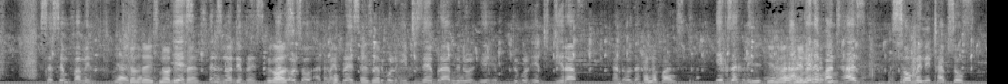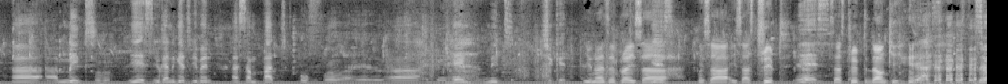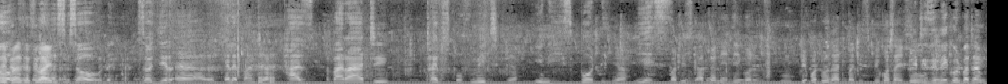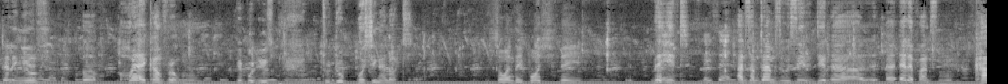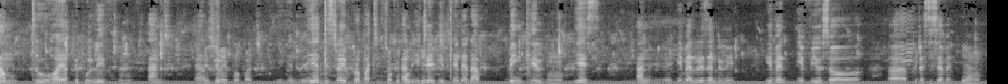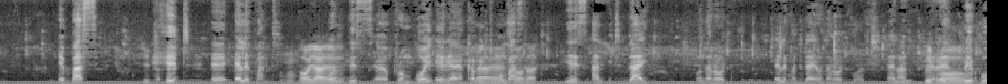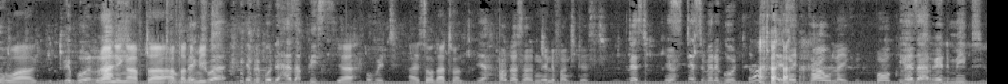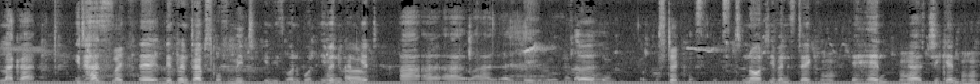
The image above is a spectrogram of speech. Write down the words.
It's the same family. Yeah, Still, it's- there is no difference. Yes, difference. there is no difference. Because- and also at my place, people eat zebra, people eat, people eat giraffe, and all that. elephants. Exactly. You, you know, An you know, elephant has so many types of uh, uh, meat. Mhm. Yes, you can get even uh, some part of uh, uh, uh, meat, chicken. you know, zebra is a, Yes. is a, is a stripped, Yes. it's a stripped donkey. Yeah. the difference is light. So, so, so gir- uh, elephant has variety types of meat Yeah. in his body. Yeah. Yes. But it's actually illegal. Mm, People do that, but it's because I do. It is illegal, but I'm telling you, uh, where I come from, people used to do poaching a lot. So when they poach, they They eat, They sell. and sometimes we see gir- uh, uh, elephants Mhm. come to where people live Mhm. and uh, destroy property. yeah, destroy property. So people and it, kill it. it ended up being killed. Mhm. Yes, and uh, even recently, even if you saw uh, Peter C7, Yeah. Mhm. a bus Hit- hit an elephant. Mhm. Oh, yeah, yeah. on this uh, from Voi area coming yeah, to yeah, I Mombasa. saw that. Yes, and it died on the road. Elephant died on the road, What? and, And people, people, were people running after to after the meat. sure everybody has a piece Yeah, of it. I saw that one. Yeah, How does an elephant taste? Taste. Yeah. It tastes very good. yes. Like cow, like pork, It like, has a red meat, like a. It has like uh, different types of meat in his own body. Even you can Oh. get a, uh, uh, uh, uh, uh, steak. st- not even steak, Mhm. a hen, Mhm. uh, chicken. Mhm.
